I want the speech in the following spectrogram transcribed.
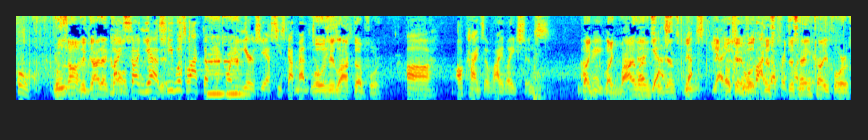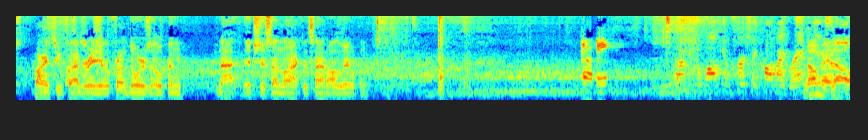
Who? Who, the guy that called. My son, yes, Yeah. he was locked up for 20 years. Yes, he's got mental. What was he locked up for? Uh, all kinds of violations. I Like mean, like violence uh, yes, against people? yes, yeah, Okay, he well locked up just for just 20 hang years. tight for us. All right, two five radio. The front door is open. Not. It's just unlocked. It's not all the way open. Copy. You want me to walk in first and call my grandkids? No, ma'am. No.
